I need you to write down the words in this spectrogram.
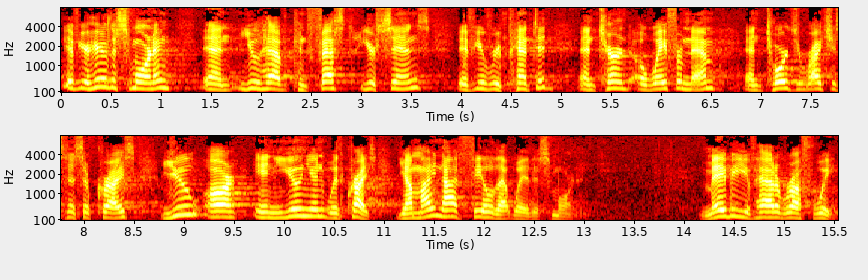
If you're here this morning and you have confessed your sins, if you've repented and turned away from them and towards the righteousness of Christ, you are in union with Christ. You might not feel that way this morning. Maybe you've had a rough week.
